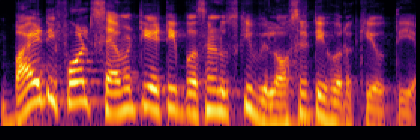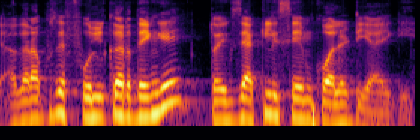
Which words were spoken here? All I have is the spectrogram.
बाय डिफ़ॉल्ट 70-80 परसेंट उसकी वेलोसिटी हो रखी होती है। अगर आप उसे फुल कर देंगे तो एग्जैक्टली सेम क्वालिटी आएगी।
